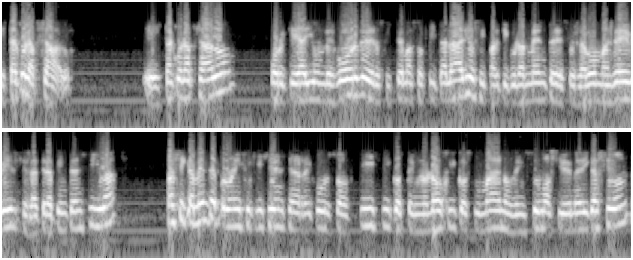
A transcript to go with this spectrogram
está colapsado. Está colapsado porque hay un desborde de los sistemas hospitalarios y particularmente de su eslabón más débil, que es la terapia intensiva, básicamente por una insuficiencia de recursos físicos, tecnológicos, humanos, de insumos y de medicación,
